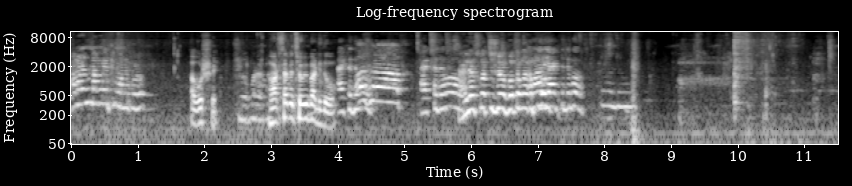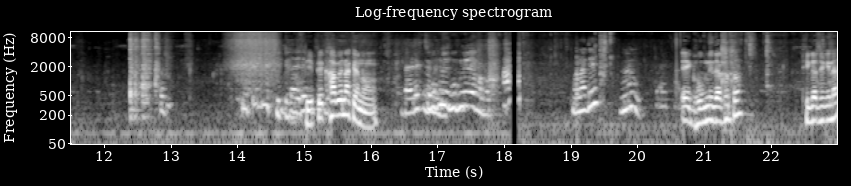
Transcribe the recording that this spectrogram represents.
আমার নাম একটু মনে করো। অবশ্যই। হোয়াটসঅ্যাপে ছবি পাঠিয়ে দেবো। একটা দেবো। একটা দেবো। সাইলেন্স করছিস কেন? প্রথমে একটা দেবো। পেঁপে খাবে না কেন? ডাইরেক্ট ঘুগনি ঘুগনি দিয়ে খাব। মোনাদি? হুম। এই ঘুগনি দেখো তো। ঠিক আছে কিনা?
